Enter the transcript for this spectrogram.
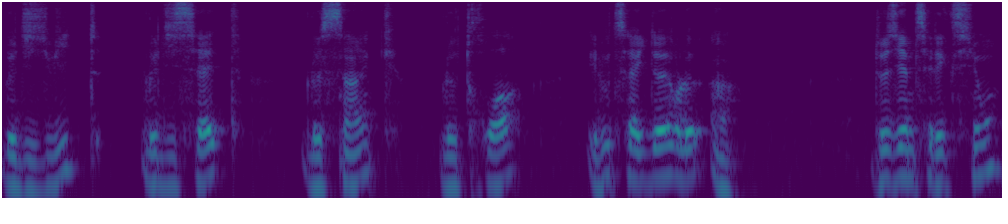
Le 18, le 17, le 5, le 3 et l'outsider le 1. Deuxième sélection,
